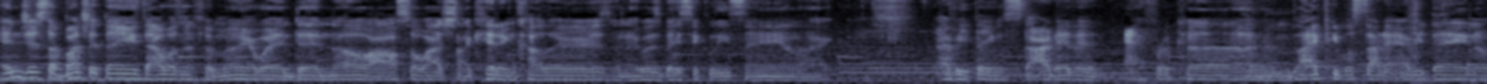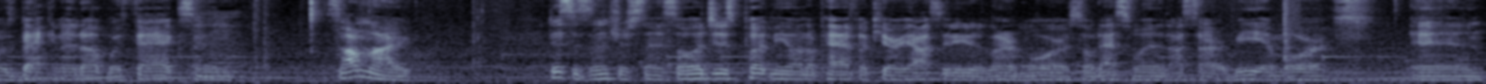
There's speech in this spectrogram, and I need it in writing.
and just a bunch of things that I wasn't familiar with and didn't know. I also watched like Hidden Colors, and it was basically saying like everything started in Africa and black people started everything. And it was backing it up with facts, and so I'm like, this is interesting. So it just put me on a path of curiosity to learn more. So that's when I started reading more, and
